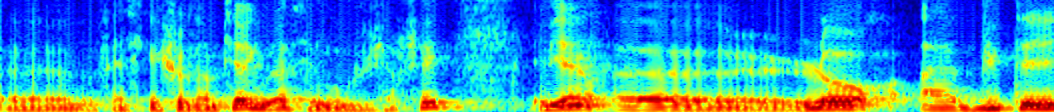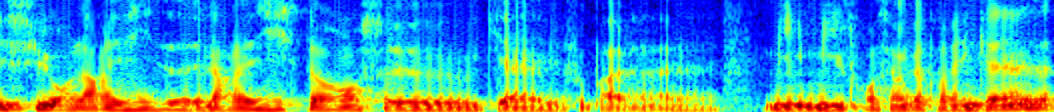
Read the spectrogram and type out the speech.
c'est quelque chose d'empirique, c'est le mot que je cherchais, eh bien, l'or a buté sur la, la résistance qui a, je sais pas, 1395,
